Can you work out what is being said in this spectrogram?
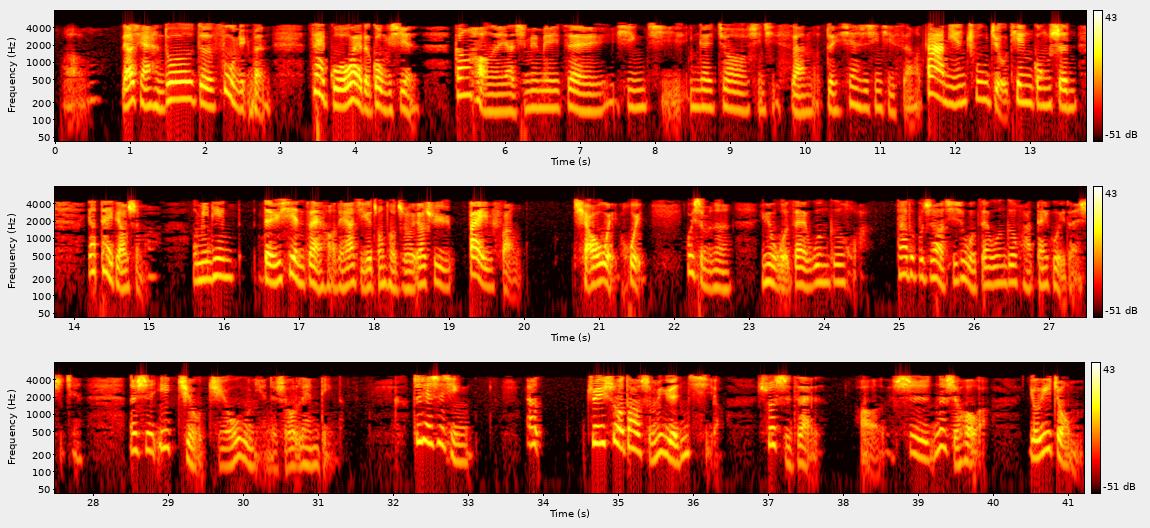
啊，聊起来很多的妇女们在国外的贡献。刚好呢，雅琪妹妹在星期应该叫星期三了，对，现在是星期三了。大年初九天公生要代表什么？我明天等于现在哈，等下几个钟头之后要去拜访侨委会，为什么呢？因为我在温哥华。大家都不知道，其实我在温哥华待过一段时间，那是一九九五年的时候 landing 的。这件事情要追溯到什么缘起啊？说实在的，啊，是那时候啊，有一种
